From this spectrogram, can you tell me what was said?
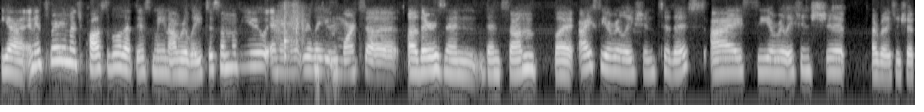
yeah, and it's very much possible that this may not relate to some of you and it may relate mm-hmm. more to others than than some, but I see a relation to this. I see a relationship a relationship,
